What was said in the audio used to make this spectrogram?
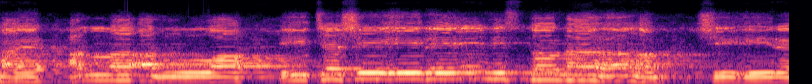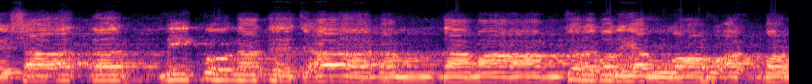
হ্যায় আল্লাহ আল্লাহ শিরে নিস্ত নাম শির সাকার জানাম তামাম। জোরে আল্লাহ আকবর।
